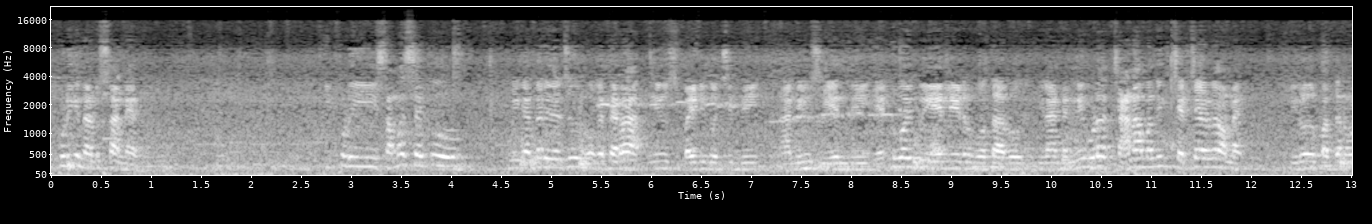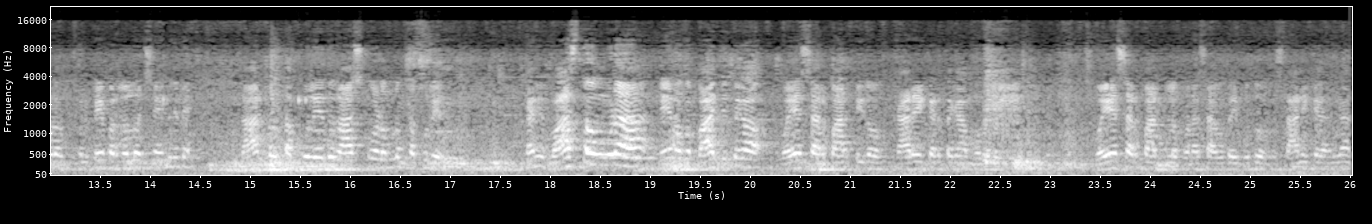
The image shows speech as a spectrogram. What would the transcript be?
ఎప్పటికీ నడుస్తాను నేను ఇప్పుడు ఈ సమస్యకు మీకు అందరికీ తెలుసు ఒక తెర న్యూస్ బయటకు వచ్చింది. ఆ న్యూస్ ఏంది? ఎటువైపు ఏ లీడర్ పోతారు? ఇలాంటివన్నీ కూడా చాలా మందికి చర్చగా ఉన్నాయి. ఈ రోజు పద్దెన కూడా కొన్ని పేపర్లలో వచ్చినాయి. ఎందుకంటే దాంట్లో తప్పు లేదు రాసుకోవడంలో తప్పు లేదు. కానీ వాస్తవం కూడా నేను ఒక బాధ్యతగా వైఎస్ఆర్ పార్టీలో కార్యకర్తగా మొదలు వైఎస్ఆర్ పార్టీలో కొనసాగుతూ ఒక స్థానికంగా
